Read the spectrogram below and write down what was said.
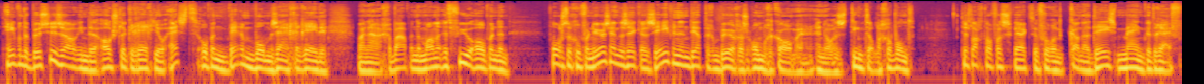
Een van de bussen zou in de oostelijke regio Est op een bermbom zijn gereden... waarna gewapende mannen het vuur openden. Volgens de gouverneur zijn er zeker 37 burgers omgekomen en nog eens tientallen gewond. De slachtoffers werkten voor een Canadees mijnbedrijf.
